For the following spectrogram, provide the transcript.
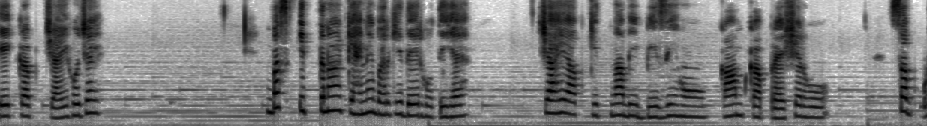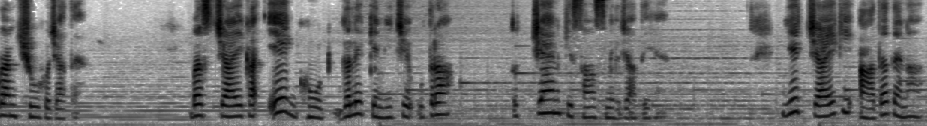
एक कप चाय हो जाए। बस इतना कहने भर की देर होती है। चाहे आप कितना भी बिज़ी हो, काम का प्रेशर हो, सब उड़न छू हो जाता है। बस चाय का एक घूंट गले के नीचे उतरा तो चैन की सांस मिल जाती है। ये चाय की आदत है ना,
